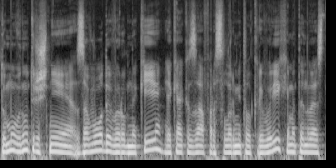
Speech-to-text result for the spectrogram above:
Тому внутрішні заводи, виробники, як я казав, ArcelorMittal Кривий Ріг і Метинвест,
